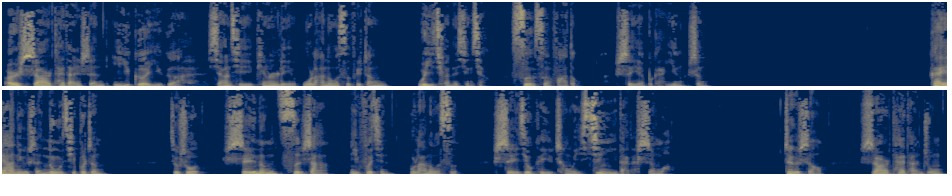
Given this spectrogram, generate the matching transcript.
而十二泰坦神一个一个想起平日里乌拉诺斯非常威权的形象，瑟瑟发抖，谁也不敢应声。盖亚女神怒气不争，就说：“谁能刺杀你父亲乌拉诺斯，谁就可以成为新一代的神王。”这个时候，十二泰坦中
